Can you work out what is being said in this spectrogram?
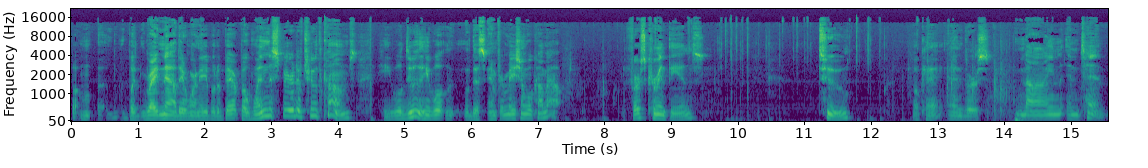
But, but right now they weren't able to bear it. But when the Spirit of truth comes, he will do he will this information will come out first corinthians 2 okay and verse 9 and 10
